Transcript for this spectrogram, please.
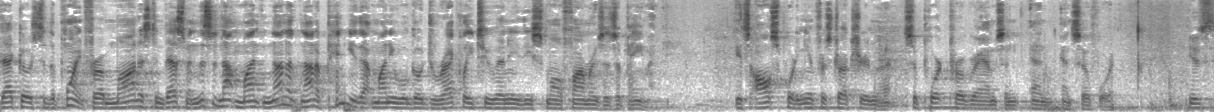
that goes to the point. For a modest investment, this is not mon- none of, not a penny of that money will go directly to any of these small farmers as a payment. It's all supporting infrastructure and Right. support programs and, and, and so forth. Is,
